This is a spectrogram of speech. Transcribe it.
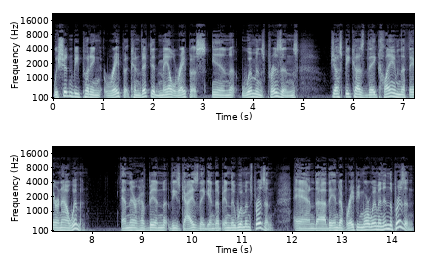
we shouldn't be putting rape convicted male rapists in women's prisons just because they claim that they are now women." And there have been these guys; they end up in the women's prison, and uh, they end up raping more women in the prison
